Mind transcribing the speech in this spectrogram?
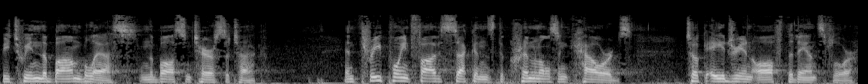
between the bomb blast and the Boston terrorist attack. In 3.5 seconds, the criminals and cowards took Adrianne off the dance floor.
